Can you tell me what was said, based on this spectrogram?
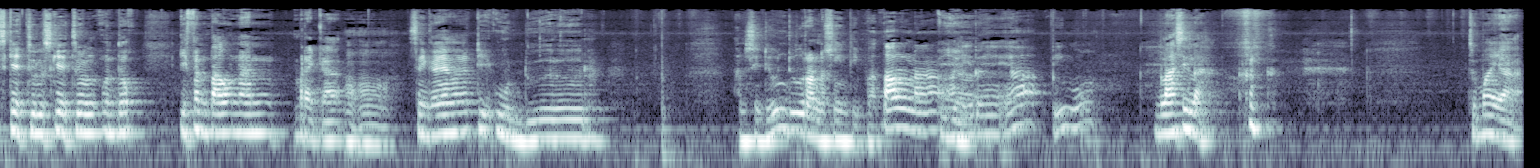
schedule schedule untuk event tahunan mereka. Heeh. sehingga yang diundur ana sing diundur ana sing dibatalna. Iya. akhirnya ya bingung. Melasi lah. Cuma ya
